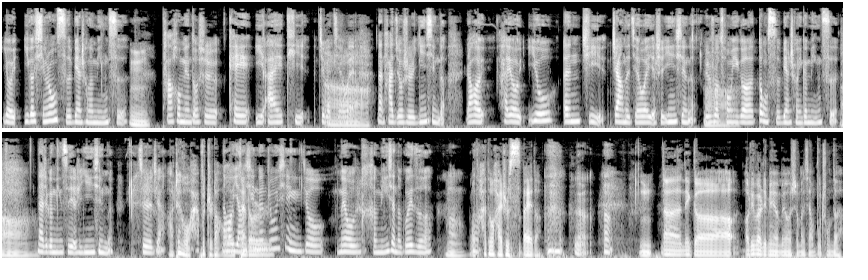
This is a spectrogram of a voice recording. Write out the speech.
有一个形容词变成了名词，嗯，它后面都是 k e i t 这个结尾，啊那它就是阴性的。然后还有 u n g 这样的结尾也是阴性的。比如说从一个动词变成一个名词，啊那这个名词也是阴性的，就是这样。啊，这个我还不知道。然后阳性跟中性就没有很明显的规则。嗯，我嗯还都还是死背的。嗯 嗯嗯，那那个 Oliver 这边有没有什么想补充的？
